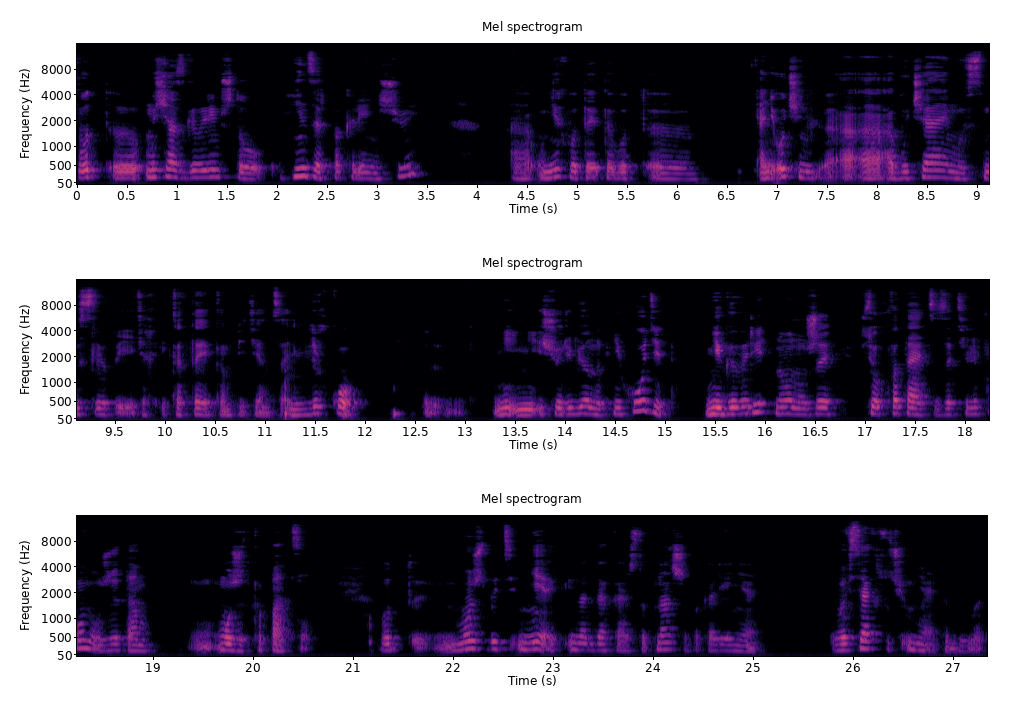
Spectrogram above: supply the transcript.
Вот э, мы сейчас говорим, что Хинзер поколение Шуй, а у них вот это вот, э, они очень а, а, обучаемы в смысле вот этих ИКТ компетенций. Они легко, не, не, еще ребенок не ходит, не говорит, но он уже все хватается за телефон, уже там может копаться. Вот, э, может быть, мне иногда кажется, вот наше поколение, во всяком случае, у меня это было,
